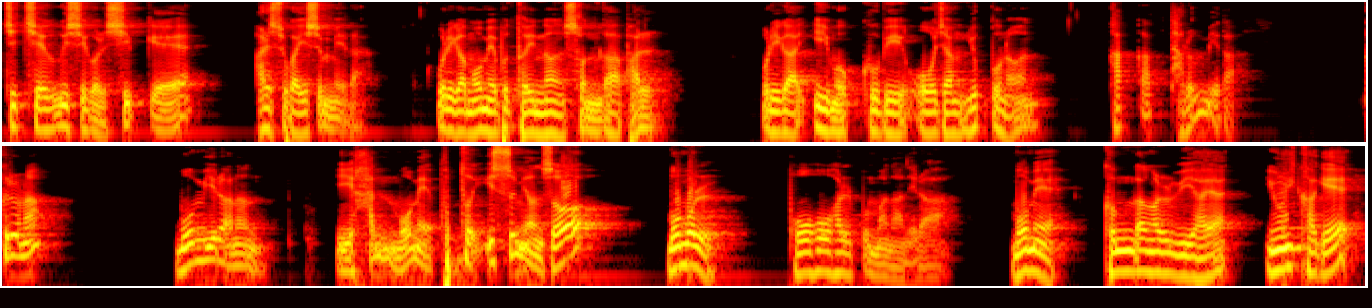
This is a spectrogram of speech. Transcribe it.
지체 의식을 쉽게 알 수가 있습니다. 우리가 몸에 붙어 있는 손과 발, 우리가 이목, 구비, 오장, 육부는 각각 다릅니다. 그러나 몸이라는 이 한 몸에 붙어 있으면서 몸을 보호할 뿐만 아니라 몸의 건강을 위하여 유익하게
